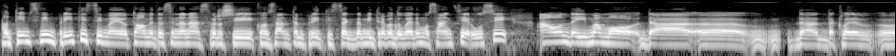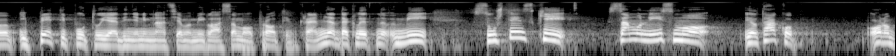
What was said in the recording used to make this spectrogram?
o tim svim pritiscima i o tome da se na nas vrši konstantan pritisak da mi treba da uvedemo sankcije Rusiji, a onda imamo da, e, da dakle, e, i peti put u Jedinjenim nacijama mi glasamo protiv Kremlja. Dakle, mi suštinski samo nismo, je li tako, ono,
